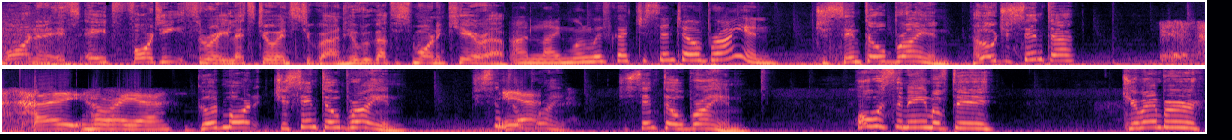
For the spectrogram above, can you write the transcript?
Morning, it's 8.43. Let's do Instagram. Who have we got this morning, Kira? On line one, we've got Jacinta O'Brien. Jacinta O'Brien. Hello, Jacinta. Hi, how are you? Good morning. Jacinta O'Brien. Jacinta Yeah. O'Brien. Jacinta O'Brien. What was the name of the. Do you remember?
